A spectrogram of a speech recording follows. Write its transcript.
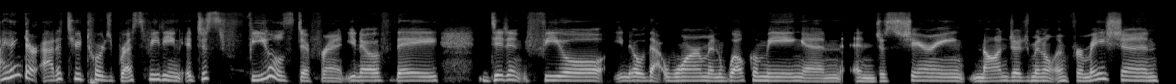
I think their attitude towards breastfeeding, it just feels different. You know, if they didn't feel, you know, that warm and welcoming and and just sharing non-judgmental information,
